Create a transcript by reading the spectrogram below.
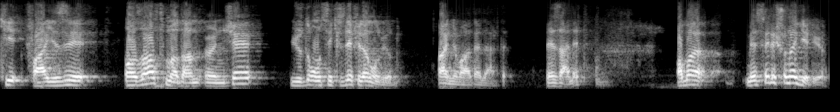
Ki faizi azaltmadan önce %18'de falan oluyordu aynı vadelerde. Rezalet. Ama mesele şuna geliyor.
